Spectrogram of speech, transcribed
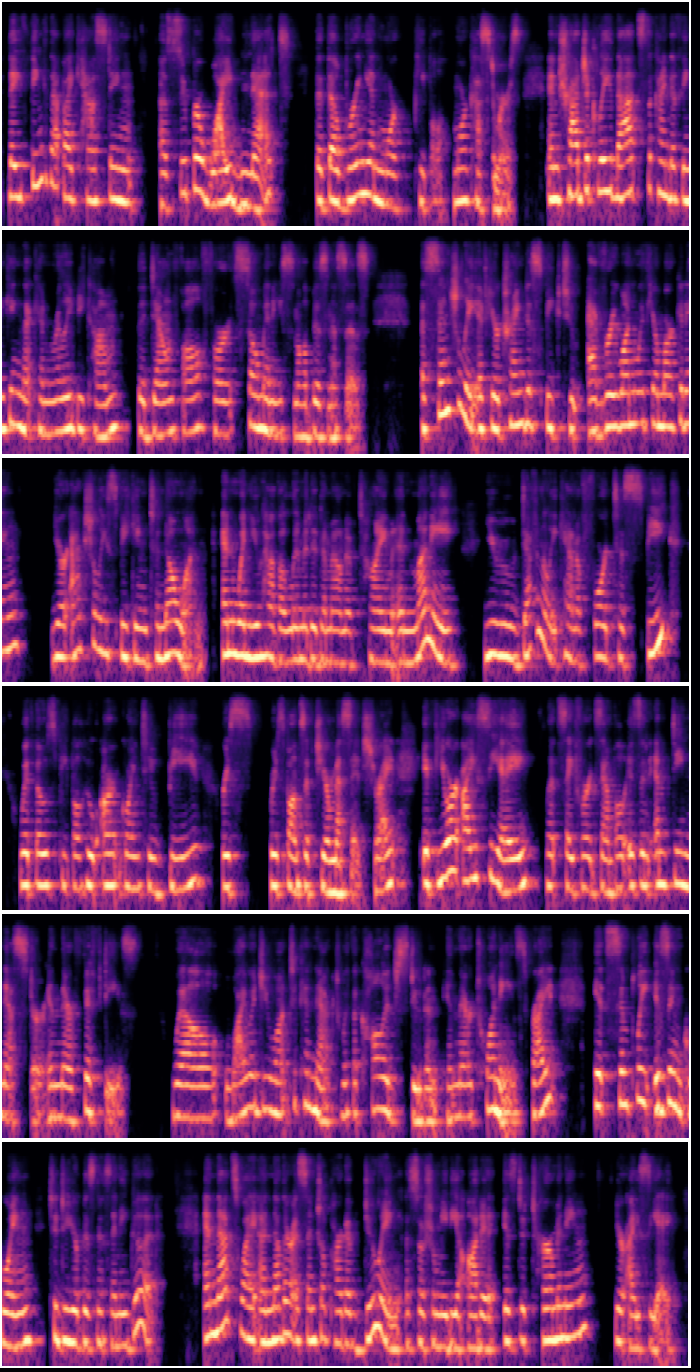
They think that by casting a super wide net that they'll bring in more people, more customers. And tragically, that's the kind of thinking that can really become the downfall for so many small businesses. Essentially, if you're trying to speak to everyone with your marketing, you're actually speaking to no one. And when you have a limited amount of time and money, you definitely can't afford to speak with those people who aren't going to be res- responsive to your message, right? If your ICA, let's say, for example, is an empty nester in their 50s, well, why would you want to connect with a college student in their 20s, right? It simply isn't going to do your business any good. And that's why another essential part of doing a social media audit is determining your ICA.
